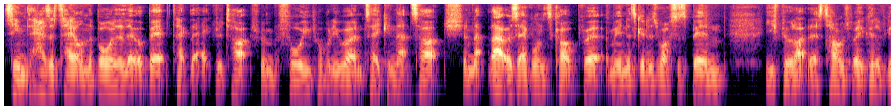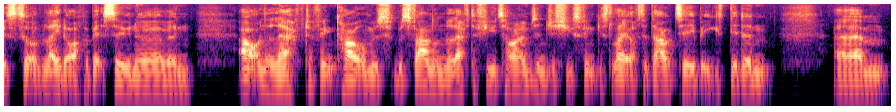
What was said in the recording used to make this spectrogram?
seemed to hesitate on the ball a little bit, take that extra touch when before you probably weren't taking that touch, and that, that was everyone's culprit. I mean, as good as Ross has been, you feel like there's times where he could have just sort of laid it off a bit sooner and out on the left. I think Carlton was was found on the left a few times and just you think just late off to Doughty, but he just didn't. Um,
